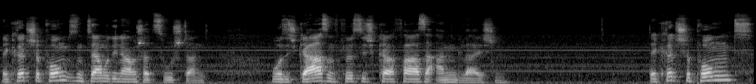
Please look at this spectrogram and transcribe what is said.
Der kritische Punkt ist ein thermodynamischer Zustand, wo sich Gas- und Flüssigphase angleichen. Der kritische Punkt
